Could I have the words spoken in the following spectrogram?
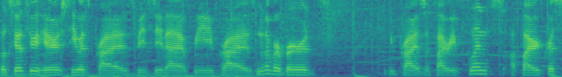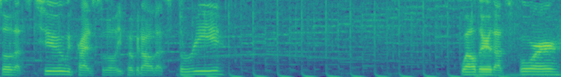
Let's go through here, see what's prized. We see that we prize none of our birds. We prize a Fiery Flint, a Fire Crystal, that's two. We prize a Lily Pokédoll, that's three. Welder, that's four.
